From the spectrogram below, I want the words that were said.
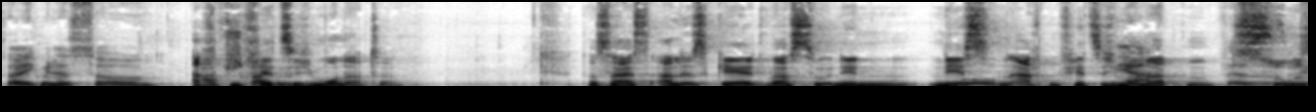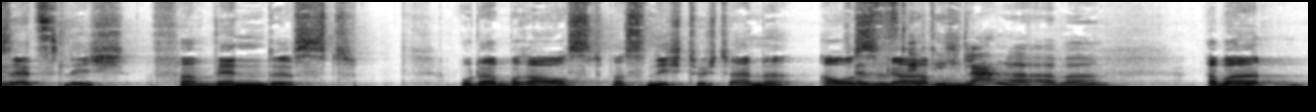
Soll ich mir das so 48 Monate. Das heißt, alles Geld, was du in den nächsten oh. 48 ja, Monaten zusätzlich verwendest oder brauchst, was nicht durch deine Ausgaben. Das ist richtig lange, aber. Aber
